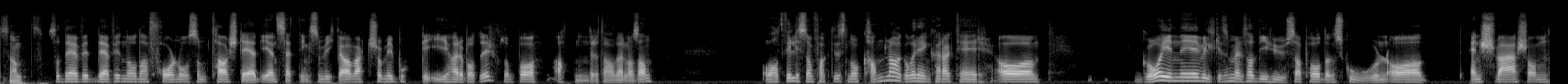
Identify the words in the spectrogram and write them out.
Sant. Så det vi, det vi nå da får noe som tar sted i en setting som vi ikke har vært så mye borte i Harry Potter, som på 1800-tallet eller noe sånt, og at vi liksom faktisk nå kan lage vår egen karakter og gå inn i hvilken som helst av de husa på den skolen og en svær sånn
